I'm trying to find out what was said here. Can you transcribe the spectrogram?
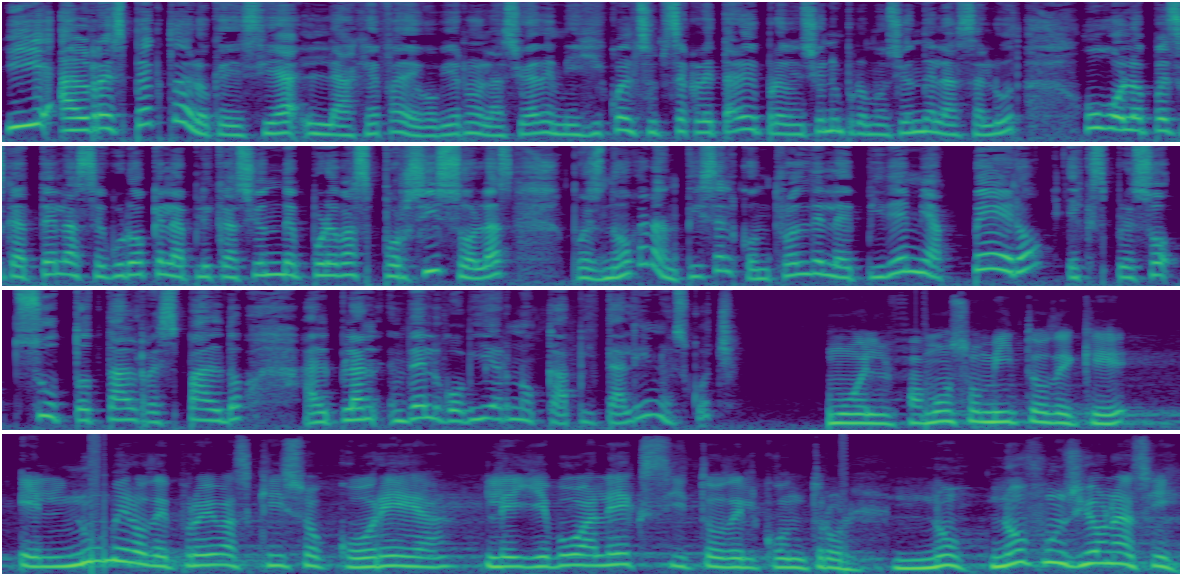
Y al respecto de lo que decía la jefa de gobierno de la Ciudad de México, el subsecretario de Prevención y Promoción de la Salud, Hugo López Gatel, aseguró que la aplicación de pruebas por sí solas pues no garantiza el control de la epidemia, pero expresó su total respaldo al plan del gobierno capitalino. Escuche. Como el famoso mito de que el número de pruebas que hizo Corea le llevó al éxito del control. No, no funciona así.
